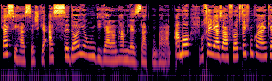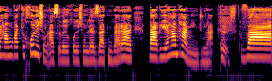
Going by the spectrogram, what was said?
کسی هستش که از صدای اون دیگران هم لذت می‌برن. اما خیلی از افراد فکر می‌کنن که همونقدر که خودشون از صدای خودشون لذت می‌برن بقیه هم همین جورن درست. و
